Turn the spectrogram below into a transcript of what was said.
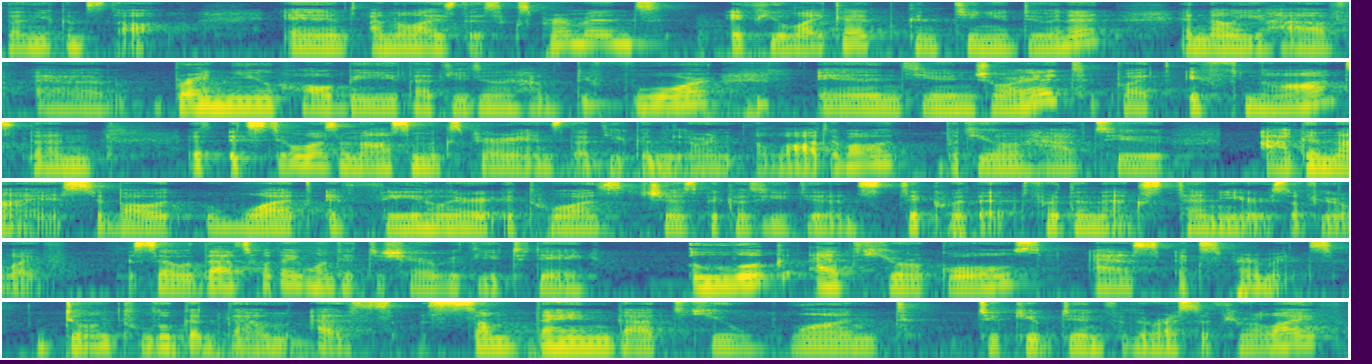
Then you can stop and analyze this experiment. If you like it, continue doing it. And now you have a brand new hobby that you didn't have before and you enjoy it. But if not, then it, it still was an awesome experience that you can learn a lot about, but you don't have to agonize about what a failure it was just because you didn't stick with it for the next 10 years of your life. So that's what I wanted to share with you today. Look at your goals as experiments. Don't look at them as something that you want to keep doing for the rest of your life.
